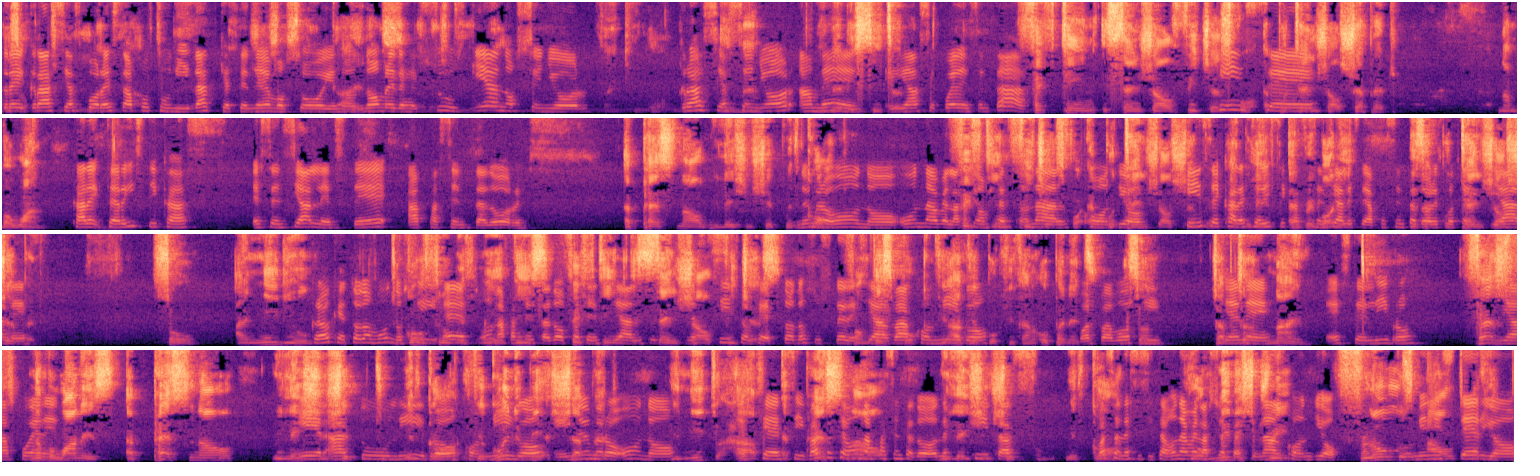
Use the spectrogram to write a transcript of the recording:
Padre, gracias por esta oportunidad que tenemos hoy. En el nombre de Jesús, guíanos, Señor. Gracias, Señor. Amén. Y ya se pueden sentar. 15 essential features for a 15 potential shepherd. Number one, Características esenciales de apacentadores. A personal relationship with Número God. uno, una relación 15 personal con Dios. potential shepherd. 15 I believe características esenciales de apacentadores potential potenciales. shepherd. So I need you Creo que todo el mundo through es un apacentador 15 potencial. Necesito que todos ustedes ya conmigo. book, you can open it. Por favor, It's si chapter tiene 9. este libro, First, Ya pueden number one is a personal relationship tu to, with God. If you're going to conmigo. be a Y shepherd, número uno you need to es have que a si vas a ser un apacentador, necesitas, vas a necesitar una Your relación personal con Dios. flows Tu ministerio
